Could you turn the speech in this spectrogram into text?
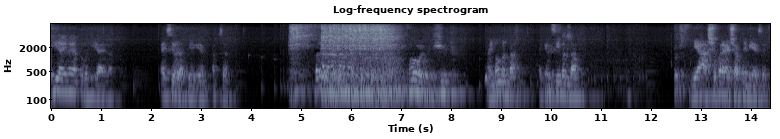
यही आएगा या तो वही आएगा? ऐसी हो जाती है गेम अक्सर. आई नो बंदा। आई कैन सी बंदा। या शुक्र हेडशॉट नहीं दिया इसे।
